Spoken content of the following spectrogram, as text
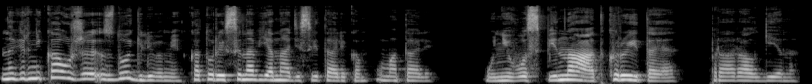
Наверняка уже с Догилевыми, которые сыновья Нади с Виталиком умотали. «У него спина открытая!» – проорал Гена.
